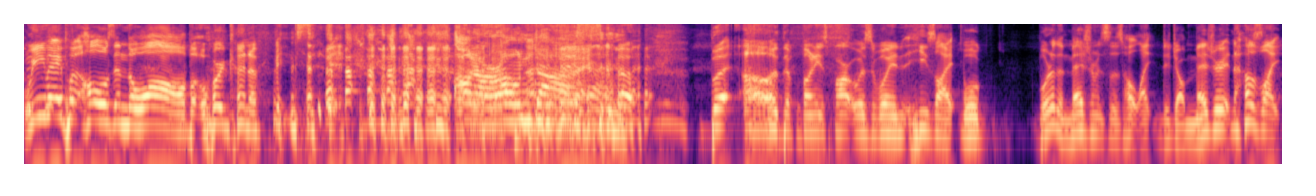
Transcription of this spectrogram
we may put holes in the wall, but we're gonna fix it. on our own dime. But oh, the funniest part was when he's like, "Well, what are the measurements of this hole? Like, did y'all measure it?" And I was like,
